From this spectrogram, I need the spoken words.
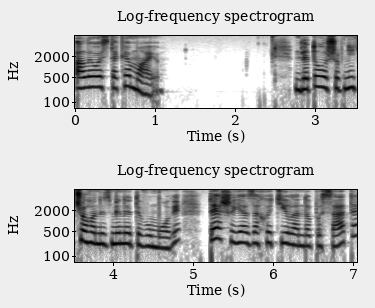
але ось таке маю. Для того, щоб нічого не змінити в умові, те, що я захотіла дописати,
